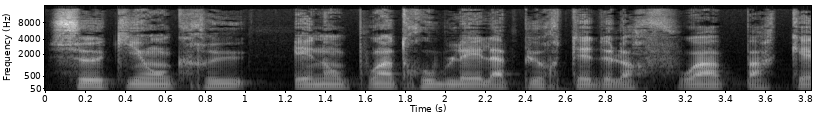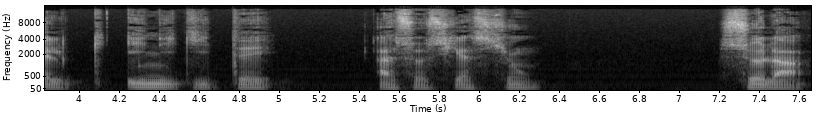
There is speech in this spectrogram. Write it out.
Ceux qui ont cru et n'ont point troublé la pureté de leur foi par quelque iniquité, association, ceux-là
